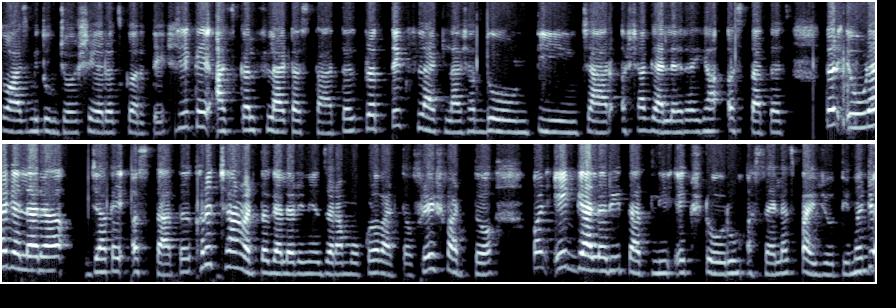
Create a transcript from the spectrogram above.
तो आज मी तुमच्यावर शेअरच करते. जे काही आजकाल फ्लॅट असतात, तर प्रत्येक फ्लॅटला अशा 2, 3, 4 अशा गॅलऱ्या ह्या असतातच. तर एवढ्या गॅलऱ्या ज्या काही असतात, तर खरंच छान वाटतं गॅलरीने जरा मोकळं वाटतं, फ्रेश वाटतं. पण एक गॅलरी त्यातली एक स्टोअर रूम असायलाच पाहिजे होती. म्हणजे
